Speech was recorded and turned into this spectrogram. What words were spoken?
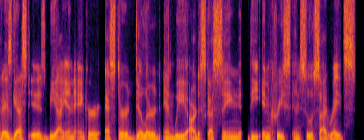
Today's guest is BIN anchor Esther Dillard, and we are discussing the increase in suicide rates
